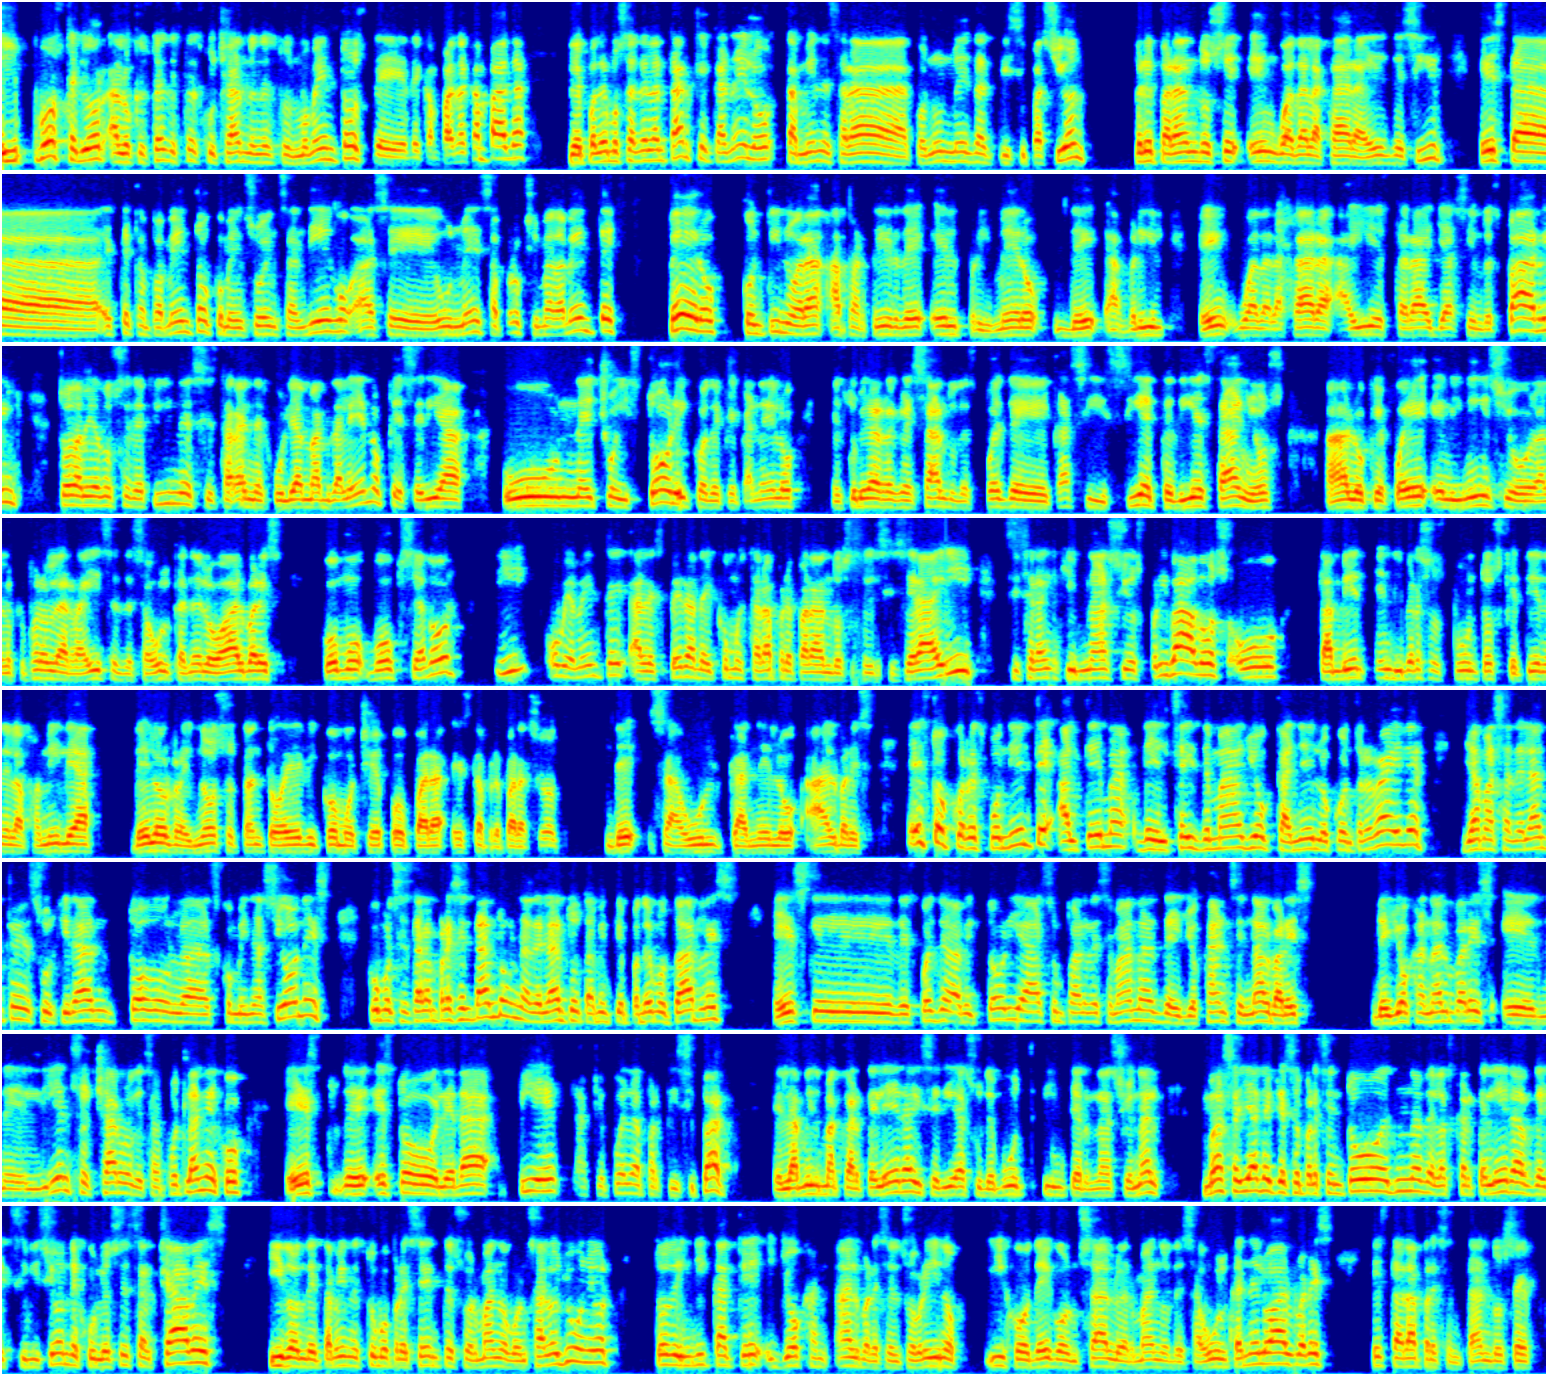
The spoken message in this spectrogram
Y posterior a lo que usted está escuchando en estos momentos de, campana a campana, le podemos adelantar que Canelo también estará con un mes de anticipación preparándose en Guadalajara. Es decir, esta, este campamento comenzó en San Diego hace un mes aproximadamente, pero continuará a partir del el primero de abril en Guadalajara. Ahí estará ya haciendo sparring. Todavía no se define si estará en el Julián Magdaleno, que sería un hecho histórico de que Canelo estuviera regresando después de casi siete, diez años a lo que fue el inicio, a lo que fueron las raíces de Saúl Canelo Álvarez como boxeador. Y obviamente a la espera de cómo estará preparándose, si será ahí, si serán gimnasios privados o también en diversos puntos que tiene la familia de los Reynoso, tanto Eddie como Chepo, para esta preparación de Saúl Canelo Álvarez. Esto correspondiente al tema del 6 de mayo, Canelo contra Ryder. Ya más adelante surgirán todas las combinaciones, como se estarán presentando. Un adelanto también que podemos darles es que después de la victoria hace un par de semanas de Johansen Álvarez, de Johan Álvarez en el lienzo charro de Zapotlanejo, esto, esto le da pie a que pueda participar en la misma cartelera y sería su debut internacional. Más allá de que se presentó en una de las carteleras de exhibición de Julio César Chávez y donde también estuvo presente su hermano Gonzalo Jr., todo indica que Johan Álvarez, el sobrino, hijo de Gonzalo, hermano de Saúl Canelo Álvarez, estará presentándose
